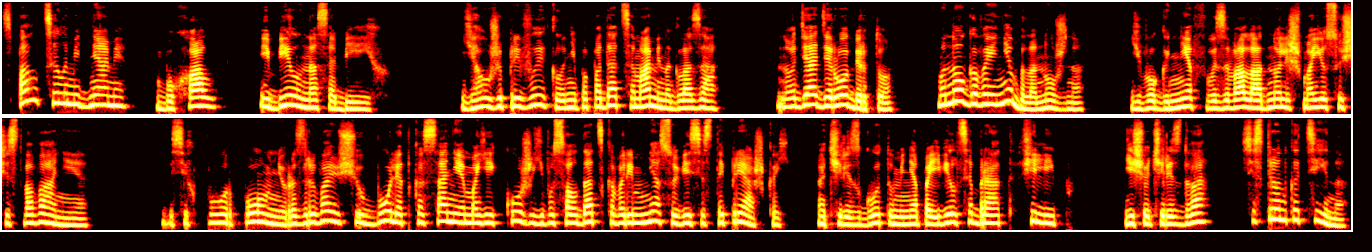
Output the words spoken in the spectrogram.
спал целыми днями, бухал и бил нас обеих. Я уже привыкла не попадаться маме на глаза. Но дяде Роберту многого и не было нужно. Его гнев вызывало одно лишь мое существование. До сих пор помню разрывающую боль от касания моей кожи его солдатского ремня с увесистой пряжкой. А через год у меня появился брат Филипп. Еще через два — сестренка Тина.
